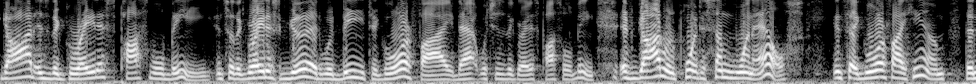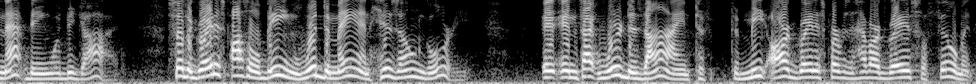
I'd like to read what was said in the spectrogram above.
God is the greatest possible being. And so the greatest good would be to glorify that which is the greatest possible being. If God would point to someone else and say, glorify him, then that being would be God. So the greatest possible being would demand his own glory in fact, we're designed to, to meet our greatest purpose and have our greatest fulfillment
